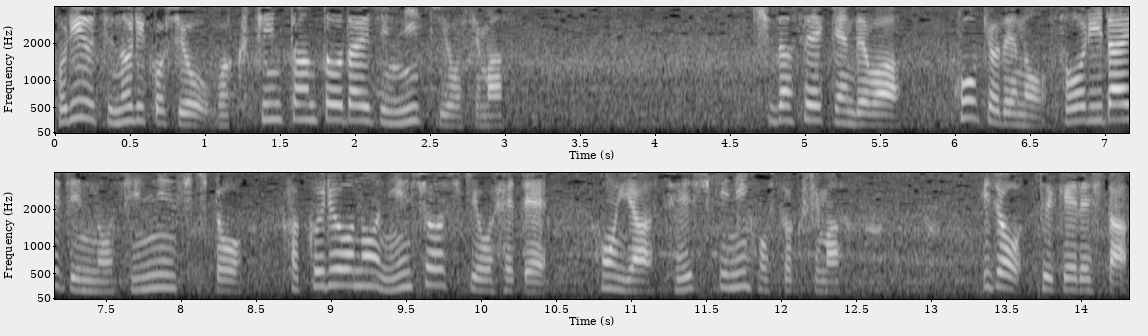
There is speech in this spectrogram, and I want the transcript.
堀内詔子氏をワクチン担当大臣に起用します。岸田政権では皇居での総理大臣の信任式と閣僚の認証式を経て今夜正式に発足します。以上中継でした。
